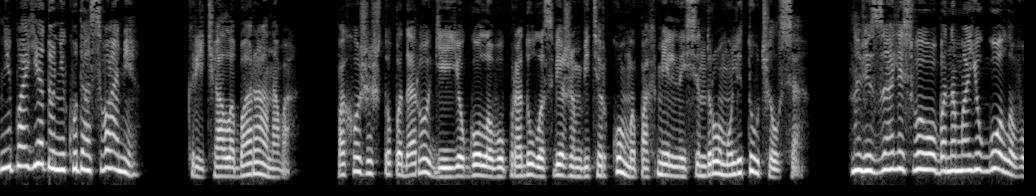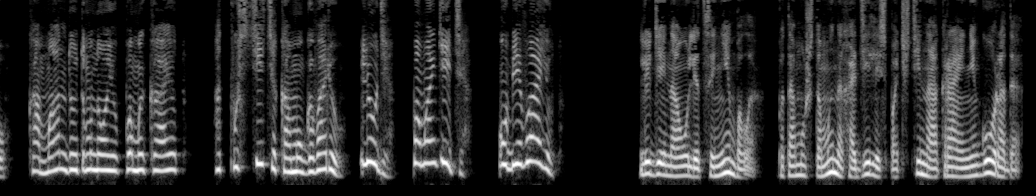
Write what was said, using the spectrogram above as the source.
«Не поеду никуда с вами!» — кричала Баранова. Похоже, что по дороге ее голову продуло свежим ветерком, и похмельный синдром улетучился. «Навязались вы оба на мою голову, командуют мною, помыкают. Отпустите, кому говорю, люди, помогите, убивают!» Людей на улице не было, потому что мы находились почти на окраине города.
